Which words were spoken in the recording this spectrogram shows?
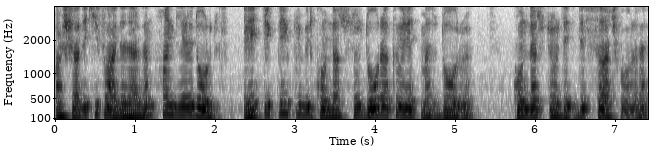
Aşağıdaki ifadelerden hangileri doğrudur? Elektrikle yüklü bir kondansatör doğru akım iletmez. Doğru. Kondansatör dedi de sığaç bu arada.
